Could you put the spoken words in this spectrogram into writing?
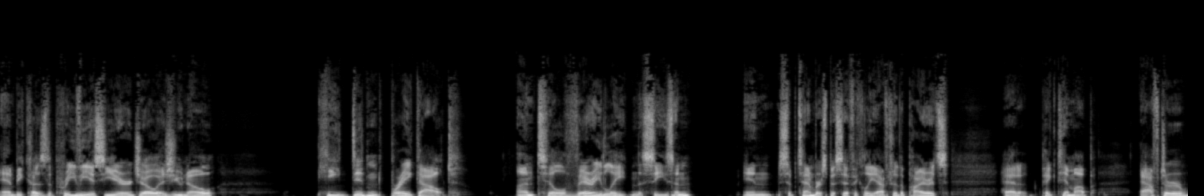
And because the previous year, Joe, as you know, he didn't break out until very late in the season, in September specifically, after the Pirates had picked him up after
